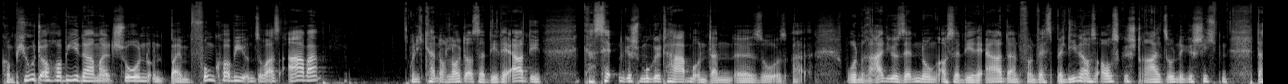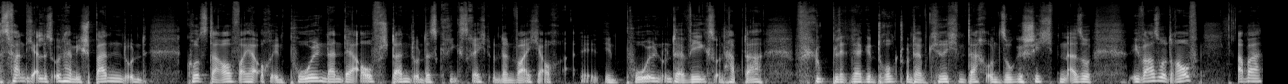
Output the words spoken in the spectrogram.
Computerhobby damals schon und beim Funkhobby und sowas, aber und ich kannte auch Leute aus der DDR, die Kassetten geschmuggelt haben und dann äh, so äh, wurden Radiosendungen aus der DDR dann von West-Berlin aus ausgestrahlt, so eine Geschichten. Das fand ich alles unheimlich spannend und kurz darauf war ja auch in Polen dann der Aufstand und das Kriegsrecht und dann war ich ja auch in Polen unterwegs und habe da Flugblätter gedruckt unterm Kirchendach und so Geschichten. Also ich war so drauf, aber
